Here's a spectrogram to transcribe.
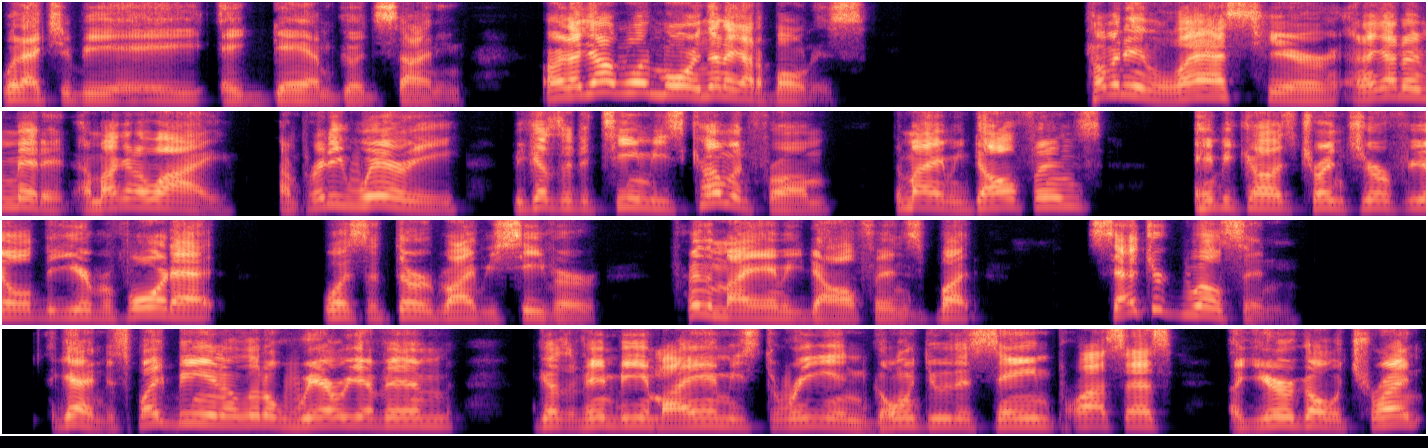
would actually be a, a damn good signing. All right, I got one more and then I got a bonus. Coming in last here, and I got to admit it, I'm not going to lie. I'm pretty wary because of the team he's coming from, the Miami Dolphins, and because Trent Sherfield the year before that was the third wide receiver for the Miami Dolphins. But Cedric Wilson, again, despite being a little wary of him because of him being Miami's three and going through the same process a year ago with Trent,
